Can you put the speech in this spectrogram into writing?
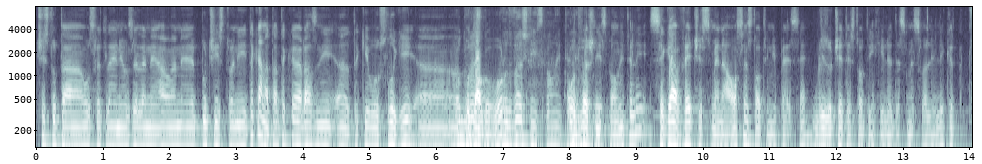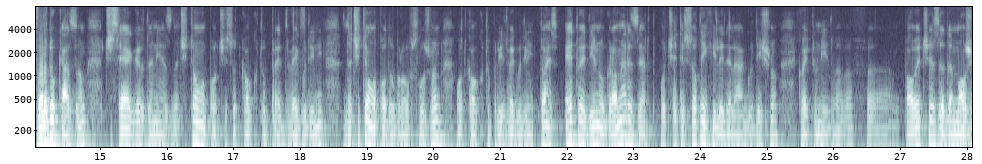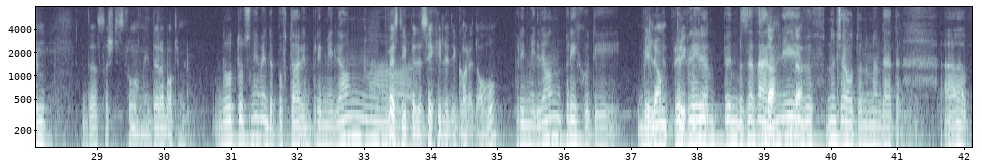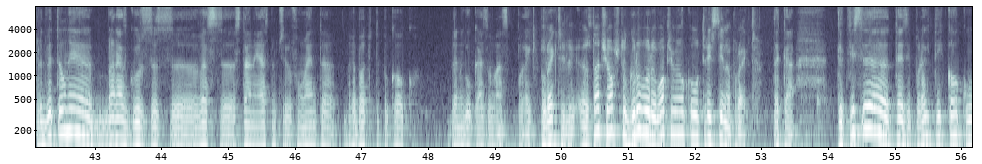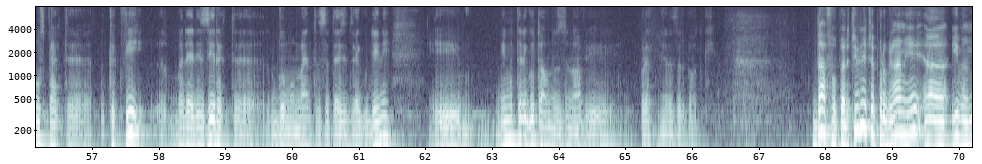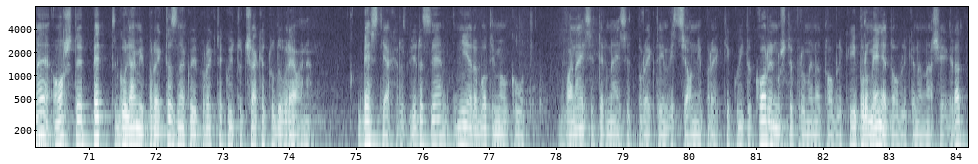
чистота, осветление, озеленяване, почистване и така нататък, разни а, такива услуги а, от по въж, договор. От външни изпълнители. От външни изпълнители. Сега вече сме на 850, близо 400 хиляди сме свалили, като твърдо казвам, че сега града ни е значително по-чист, отколкото пред две години, значително по-добро обслужван, отколкото преди две години. Тоест, ето един огромен резерв от 400 хиляди годишно, който ни идва в а, повече, за да можем да съществуваме и да работим. Да уточним и да повторим. При милион... 250 хиляди горе-долу. При милион приходи. Милион при, приходи. При, заварени да, да. в началото на мандата. предварителният разговор с а, вас стана ясно, че в момента работите по колко? Да не го казвам аз проект. Проекти ли? Значи общо грубо работим около 30 на проекта. Така. Какви са тези проекти колко успяхте, какви реализирахте до момента за тези две години и имате ли готовност за нови проектни разработки? Да, в оперативните програми а, имаме още пет голями проекта, знакови проекта, които чакат одобряване. Без тях, разбира се, ние работим около 12-13 проекта, инвестиционни проекти, които корено ще променят облика и променят облика на нашия град.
